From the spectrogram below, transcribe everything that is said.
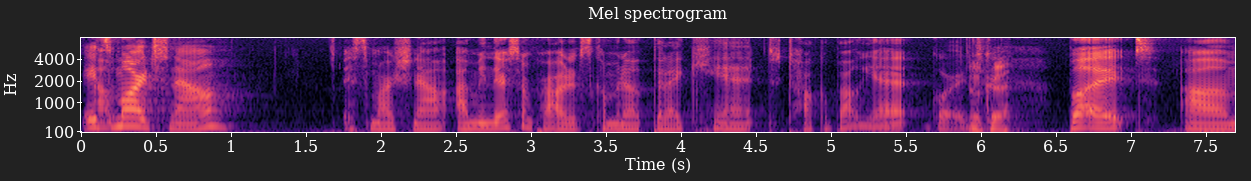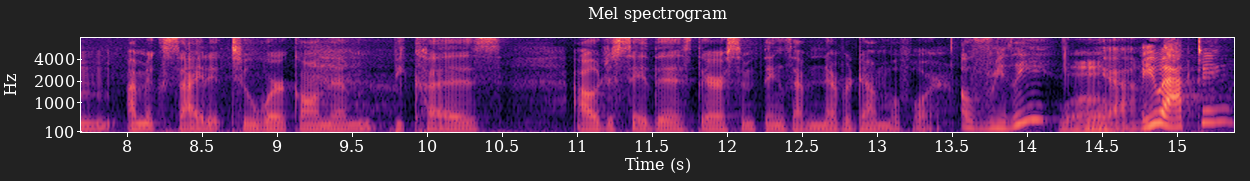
It's March now. It's March now. I mean, there's some projects coming up that I can't talk about yet, Gorge. Okay. but um, I'm excited to work on them because I'll just say this: there are some things I've never done before. Oh, really? Whoa. Yeah, Are you acting?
